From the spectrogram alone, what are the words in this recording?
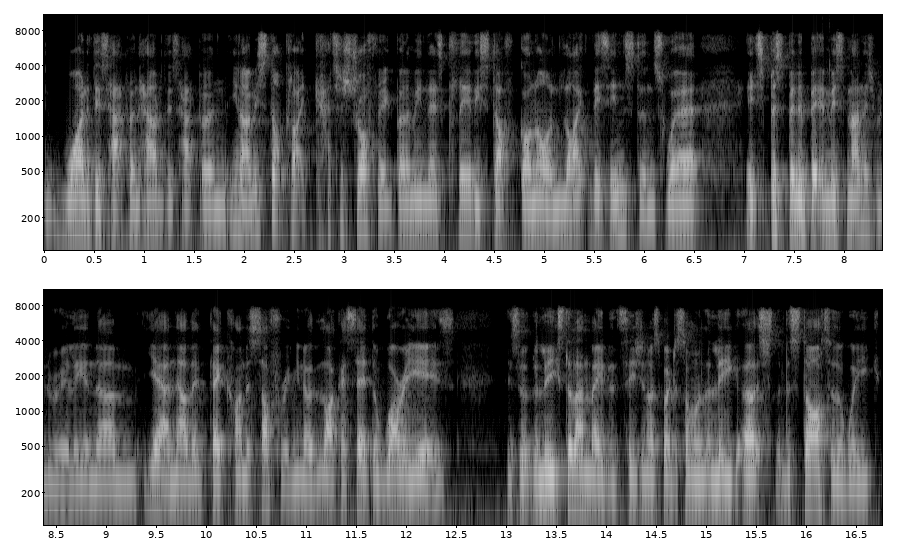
why did this happen? How did this happen? You know, I mean, it's not like catastrophic, but I mean, there's clearly stuff gone on, like this instance where it's just been a bit of mismanagement, really. And um, yeah, now they're, they're kind of suffering. You know, like I said, the worry is is that the league still haven't made the decision. I spoke to someone in the league at the start of the week,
